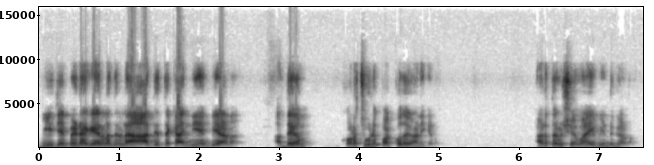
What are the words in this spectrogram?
ബി ജെ പിയുടെ കേരളത്തിലുള്ള ആദ്യത്തെ കന്നി എം ആണ്. അദ്ദേഹം കുറച്ചുകൂടി പക്വത കാണിക്കണം. അടുത്ത വിഷയമായി വീണ്ടും കാണാം.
